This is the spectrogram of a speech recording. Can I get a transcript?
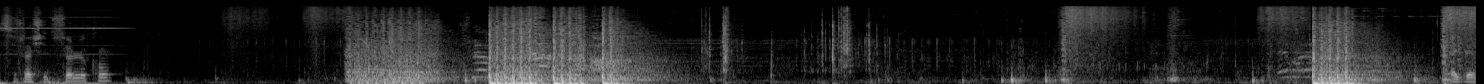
Il s'est flashé tout seul le con. Ta gueule.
